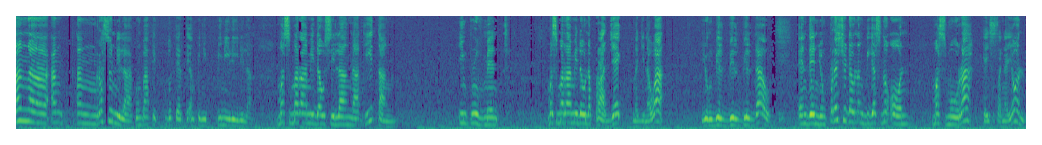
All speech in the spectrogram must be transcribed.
Ang ah, ang ang rason nila kung bakit Duterte ang pini- pinili nila, mas marami daw silang nakitang improvement. Mas marami daw na project na ginawa. Yung build, build, build daw. And then yung presyo daw ng bigas noon, mas mura kaysa sa ngayon.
